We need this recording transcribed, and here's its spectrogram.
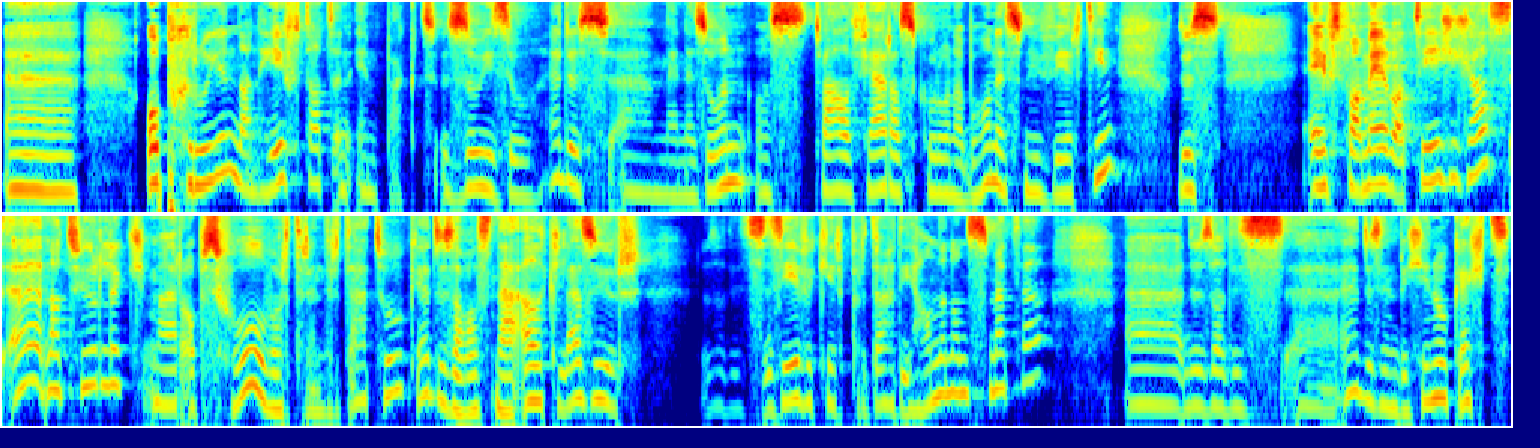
uh, opgroeien, dan heeft dat een impact, sowieso. Hè? Dus uh, mijn zoon was 12 jaar als corona begon, is nu 14. Dus hij heeft van mij wat tegengas, hè, natuurlijk, maar op school wordt er inderdaad ook. Hè, dus dat was na elk lesuur dus dat is zeven keer per dag die handen ontsmetten. Uh, dus dat is uh, dus in het begin ook echt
